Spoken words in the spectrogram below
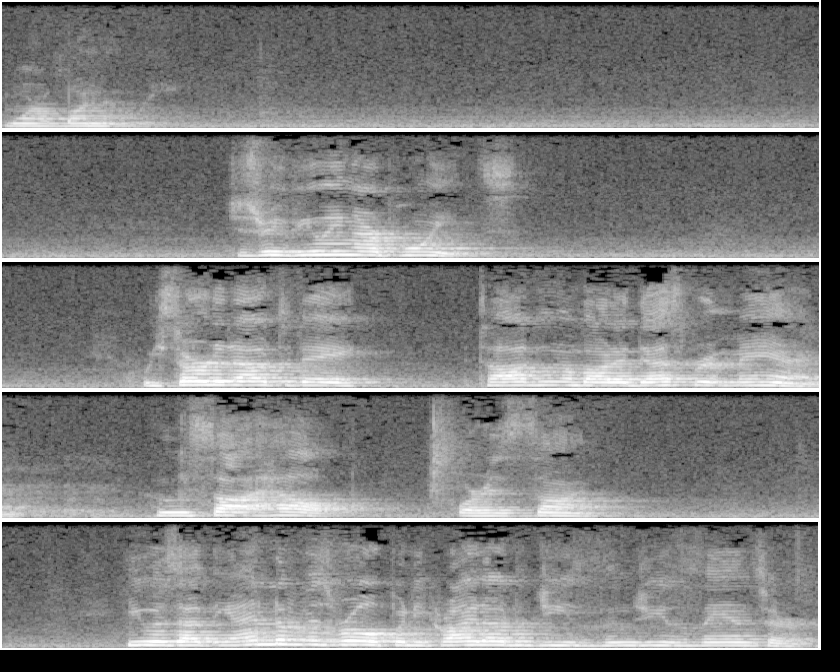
more abundantly. Just reviewing our points. We started out today talking about a desperate man who sought help for his son. He was at the end of his rope and he cried out to Jesus, and Jesus answered.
